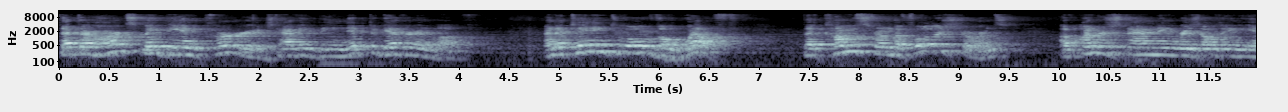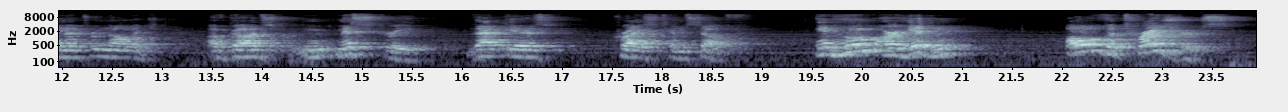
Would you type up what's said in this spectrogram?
That their hearts may be encouraged, having been knit together in love, and attaining to all the wealth that comes from the full assurance of understanding resulting in a true knowledge of God's mystery, that is Christ Himself, in whom are hidden all the treasures,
